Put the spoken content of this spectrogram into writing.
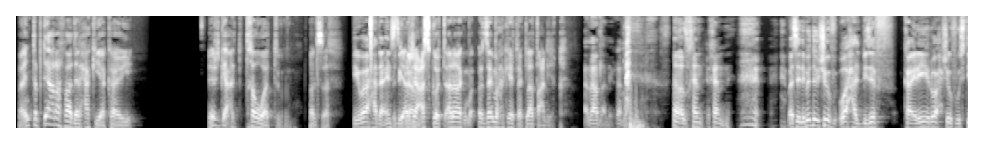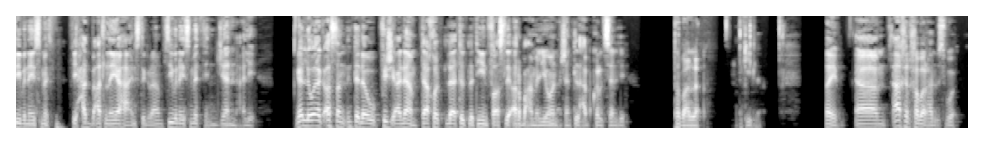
فأنت بتعرف هذا الحكي يا كايري ليش قاعد تتخوت فلسف؟ في واحد على بدي أرجع انستغرام أسكت. أنا زي ما حكيت لك لا تعليق. لا تعليق خلص خن خن بس اللي بده يشوف واحد بزف كايري روح شوفوا ستيفن اي سميث في حد بعث لنا إياها على انستغرام ستيفن اي سميث انجن عليه. قال له ولك أصلا أنت لو فيش إعلام تاخذ 33.4 مليون عشان تلعب كرة سلة. طبعا لا. أكيد لا. طيب آخر خبر هذا الأسبوع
